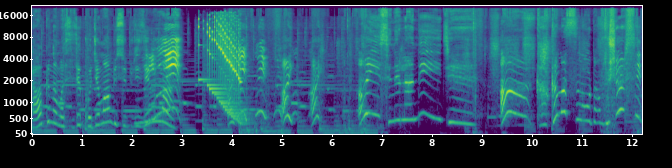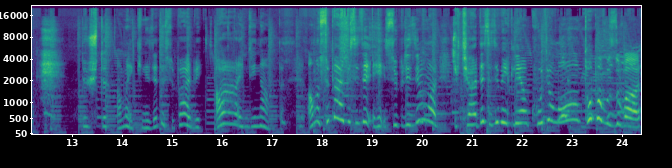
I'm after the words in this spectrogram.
Kalkın ama size kocaman bir sürprizim var. Ay ay ay ay sinirlendi iyice. Aa kalkamazsın oradan düşersin. Düştü ama ikinize de süper bir aa emziğini attı. Ama süper bir size he, sürprizim var. İçeride sizi bekleyen kocaman top havuzu var.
